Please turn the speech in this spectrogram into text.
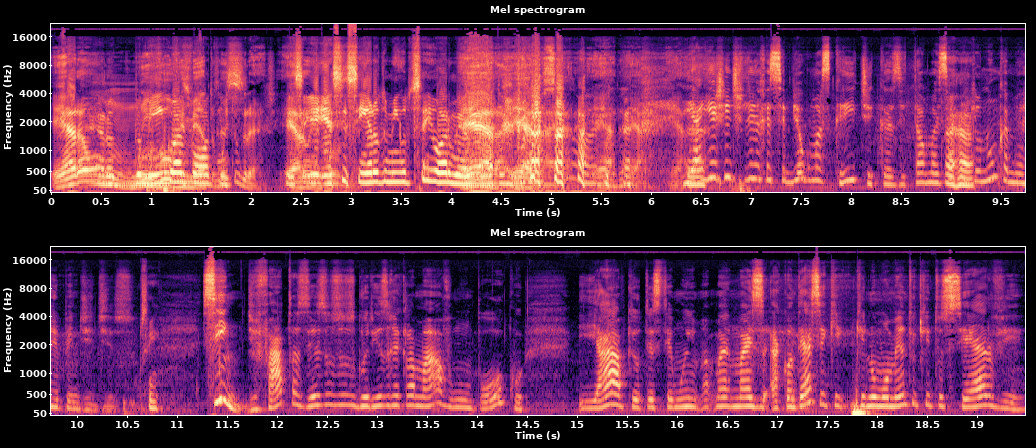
era um, Era um domingo às envolvimento voltas. muito grande. Esse, um esse sim era o domingo do Senhor mesmo. Era, né? era, era, era, era, era. E aí a gente recebia algumas críticas e tal, mas sabe Aham. que eu nunca me arrependi disso. Sim. Sim, de fato, às vezes os guris reclamavam um pouco. E, ah, porque o testemunho. Mas, mas acontece que, que no momento que tu serve,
